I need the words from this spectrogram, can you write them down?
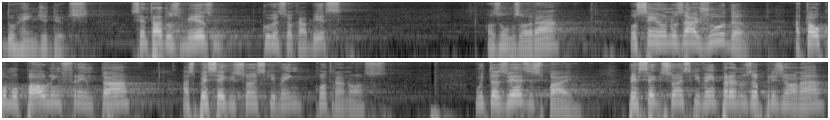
do reino de Deus. Sentados mesmo, curva a sua cabeça. Nós vamos orar. O Senhor nos ajuda a tal como Paulo enfrentar as perseguições que vêm contra nós. Muitas vezes, Pai, perseguições que vêm para nos aprisionar,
